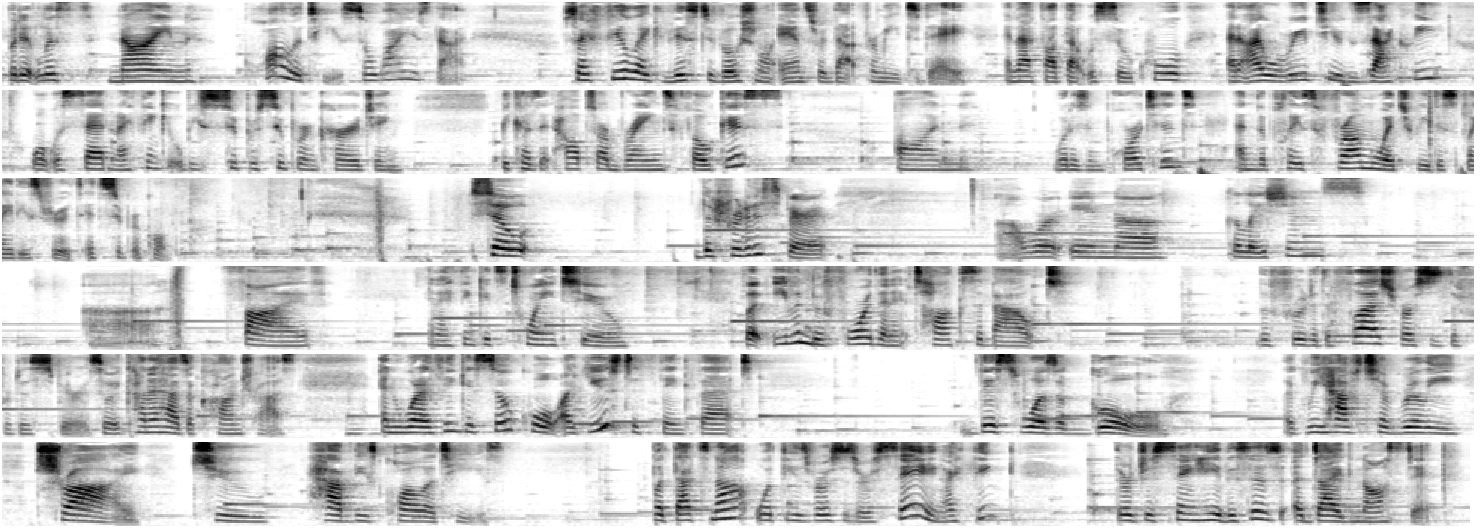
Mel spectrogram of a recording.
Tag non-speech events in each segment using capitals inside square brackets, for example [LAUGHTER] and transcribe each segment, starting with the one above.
but it lists nine qualities. So, why is that? So I feel like this devotional answered that for me today. And I thought that was so cool. And I will read to you exactly what was said. And I think it will be super, super encouraging because it helps our brains focus on what is important and the place from which we display these fruits. It's super cool. So, the fruit of the Spirit, uh, we're in uh, Galatians uh, 5 and I think it's 22. But even before then, it talks about the fruit of the flesh versus the fruit of the spirit. So it kind of has a contrast. And what I think is so cool, I used to think that this was a goal. Like we have to really try to have these qualities. But that's not what these verses are saying. I think they're just saying, hey, this is a diagnostic.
